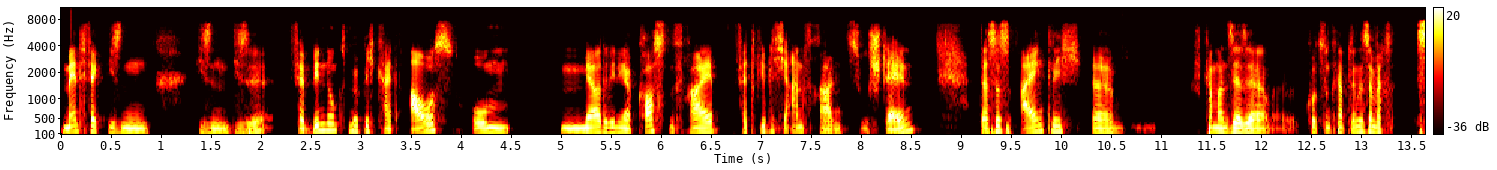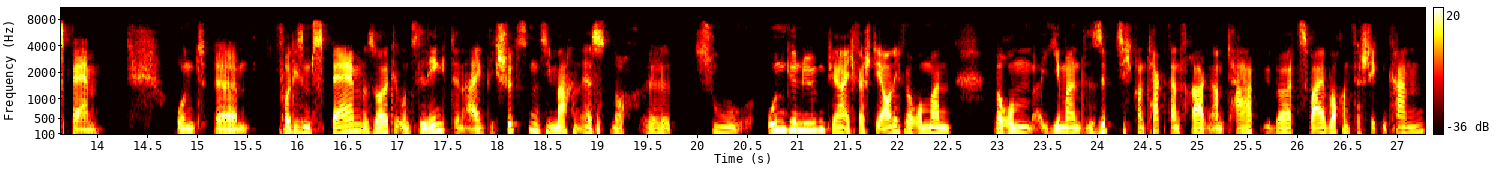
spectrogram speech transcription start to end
im Endeffekt diesen, diesen, diese Verbindungsmöglichkeit aus, um mehr oder weniger kostenfrei vertriebliche Anfragen zu stellen. Das ist eigentlich, äh, kann man sehr, sehr kurz und knapp sagen, das ist einfach Spam. Und ähm, vor diesem Spam sollte uns LinkedIn eigentlich schützen. Sie machen es noch äh, zu ungenügend. Ja, ich verstehe auch nicht, warum man, warum jemand 70 Kontaktanfragen am Tag über zwei Wochen verschicken kann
